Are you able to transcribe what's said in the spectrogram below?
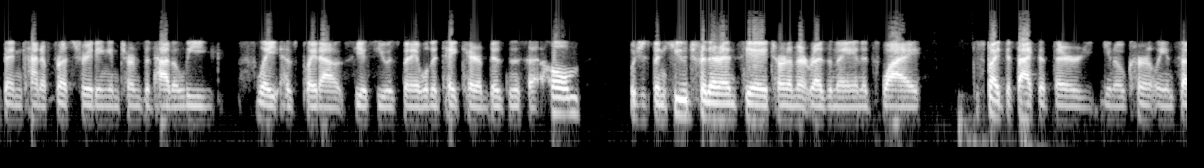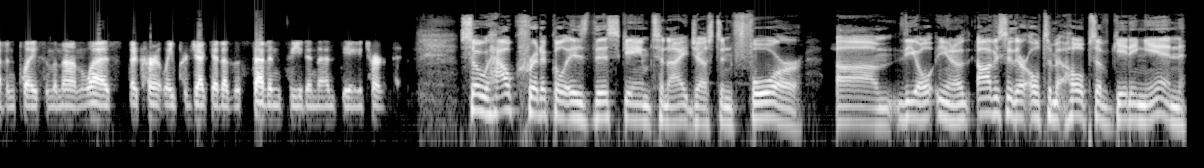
been kind of frustrating in terms of how the league slate has played out, CSU has been able to take care of business at home, which has been huge for their NCAA tournament resume, and it's why, despite the fact that they're you know currently in seventh place in the Mountain West, they're currently projected as a seven seed in the NCAA tournament. So, how critical is this game tonight, Justin, for um, the you know obviously their ultimate hopes of getting in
